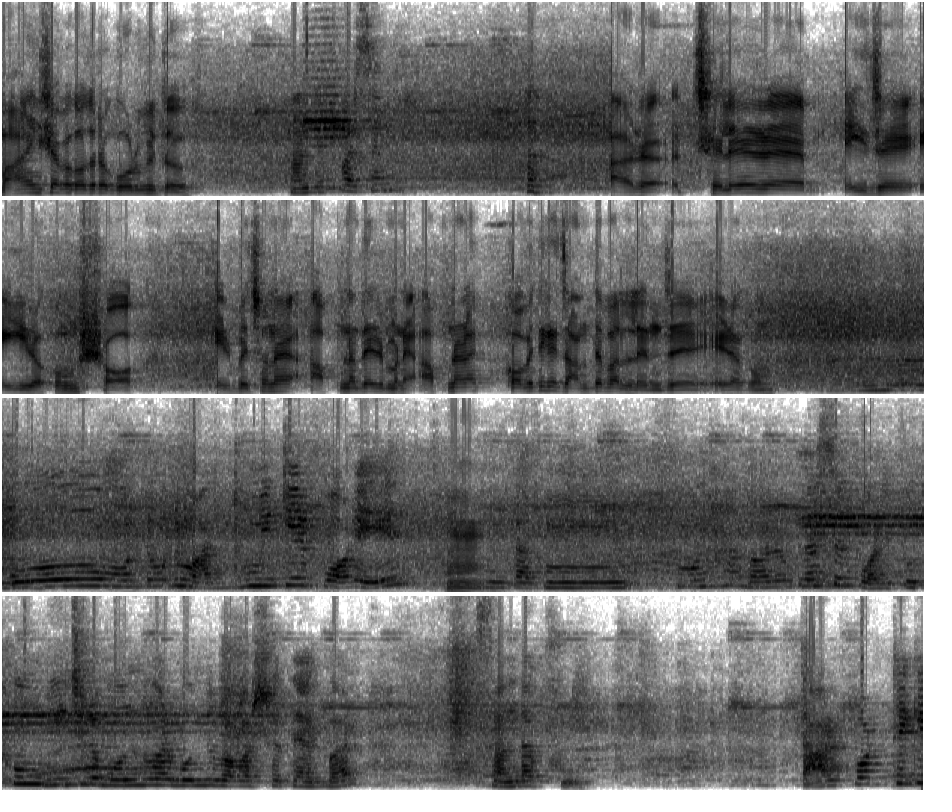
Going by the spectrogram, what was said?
মা হিসাবে কতটা গর্বিত? হান্ড্রেড পার্সেন্ট। আর ছেলের এই যে এই রকম শখ এর পেছনে আপনাদের মানে আপনারা কবে থেকে জানতে পারলেন যে এরকম? ও মোটামুটি মাধ্যমিকের পরে হুম। তার বারো ক্লাসের পরে প্রথম গিয়েছিল বন্ধু আর বন্ধু বাবার সাথে একবার সান্দাফু তারপর থেকে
